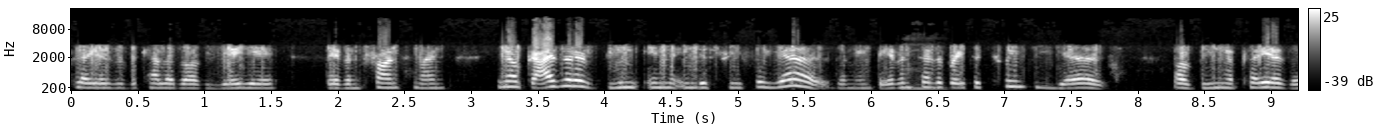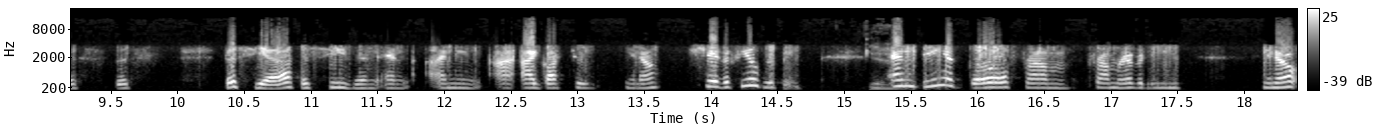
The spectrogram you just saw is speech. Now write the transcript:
players of the caliber of Yeye, Bevan Fransman, you know, guys that have been in the industry for years. I mean, Bevan mm. celebrated 20 years of being a player this, this, this year, this season, and I mean, I, I got to, you know, share the field with him. Yeah. And being a girl from, from Riverlea, you know,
